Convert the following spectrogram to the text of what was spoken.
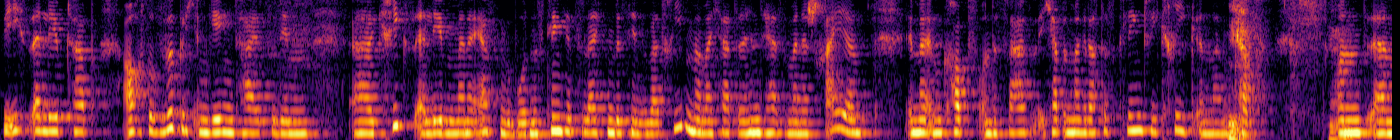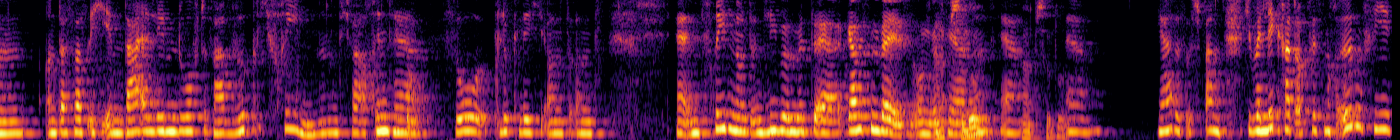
wie ich es erlebt habe, auch so wirklich im Gegenteil zu dem äh, Kriegserleben meiner ersten Geburt. Und das klingt jetzt vielleicht ein bisschen übertrieben, aber ich hatte hinterher so meine Schreie immer im Kopf und das war, ich habe immer gedacht, das klingt wie Krieg in meinem ja. Kopf. Ja. Und, ähm, und das, was ich eben da erleben durfte, war wirklich Frieden. Ne? Und ich war auch hinterher so glücklich und, und ja, im Frieden und in Liebe mit der ganzen Welt so ungefähr. Absolut. Ne? Ja. Absolut. Ja. Ja, das ist spannend. Ich überlege gerade, ob wir es noch irgendwie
